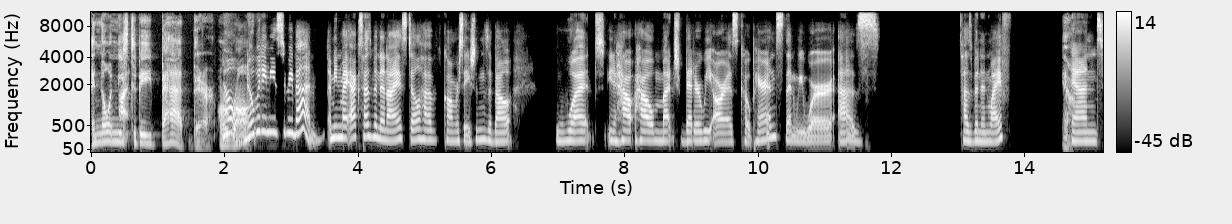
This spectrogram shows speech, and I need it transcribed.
and no one needs I, to be bad there or no, wrong. Nobody needs to be bad. I mean, my ex-husband and I still have conversations about what, you know, how how much better we are as co-parents than we were as husband and wife yeah. And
